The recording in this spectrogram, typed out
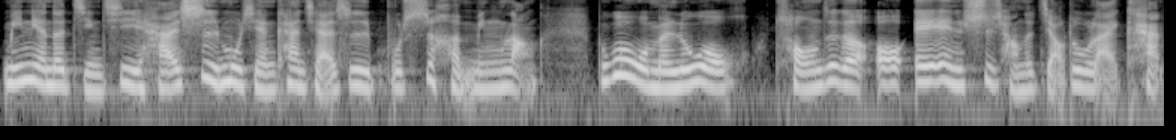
明年的景气还是目前看起来是不是很明朗，不过我们如果从这个 O A N 市场的角度来看，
